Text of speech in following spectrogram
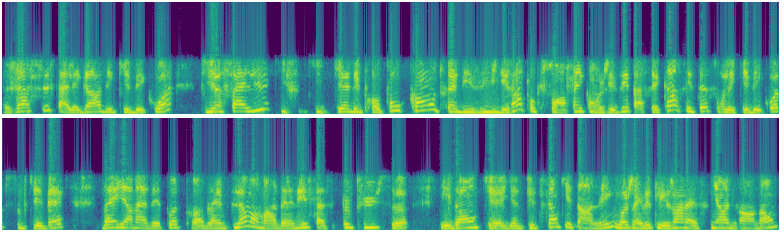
racistes à l'égard des Québécois. Puis il a fallu qu'il y ait des propos contre des immigrants pour qu'ils soient enfin congédiés, parce que quand c'était sur les Québécois puis sur le Québec, ben il y en avait pas de problème. Puis là, à un moment donné, ça se peut plus ça. Et donc euh, il y a une pétition qui est en ligne. Moi, j'invite les gens à la signer en grand nombre.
